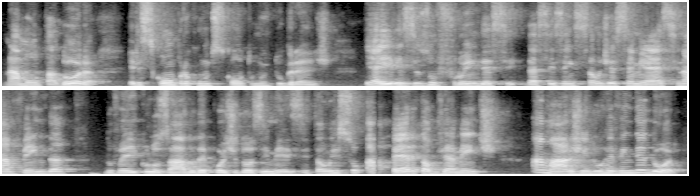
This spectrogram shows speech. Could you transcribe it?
na montadora, eles compram com um desconto muito grande e aí eles usufruem desse, dessa isenção de SMS na venda do veículo usado depois de 12 meses. Então, isso aperta, obviamente, a margem do revendedor.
